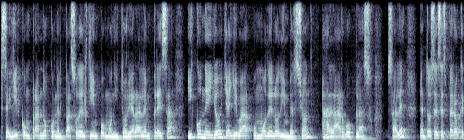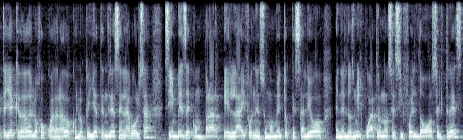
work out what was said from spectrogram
seguir comprando con el paso del tiempo, monitorear a la empresa y con ello ya llevar un modelo de inversión a largo plazo. ¿Sale? Entonces espero que te haya quedado el ojo cuadrado con lo que ya tendrías en la bolsa. Si en vez de comprar el iPhone en su momento que salió en el 2004, no sé si fue el 2, el 3,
